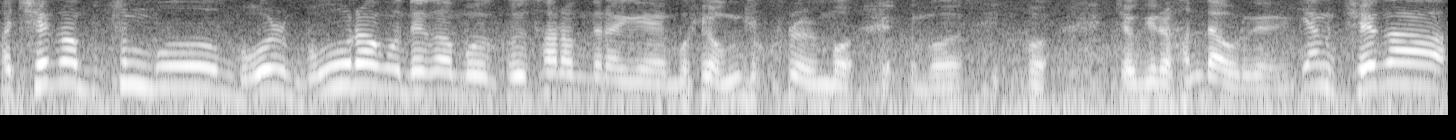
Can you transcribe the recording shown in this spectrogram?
아, 제가 무슨 뭐, 뭘, 뭐라고 내가 뭐 그 사람들에게 뭐 영주권을 뭐, 뭐, 뭐, 저기를 한다고 그러겠 그냥 제가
